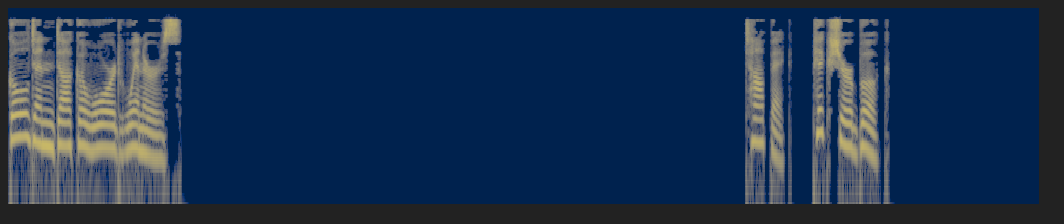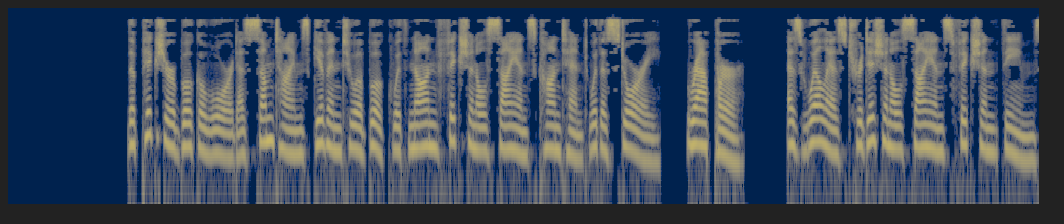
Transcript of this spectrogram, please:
Golden Duck Award winners Topic: Picture book. The Picture Book Award is sometimes given to a book with non-fictional science content with a story wrapper, as well as traditional science fiction themes.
